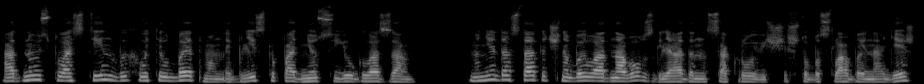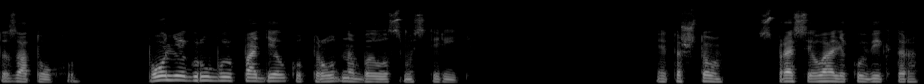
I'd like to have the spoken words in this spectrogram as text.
Одну из пластин выхватил Бэтмен и близко поднес ее глазам. Мне достаточно было одного взгляда на сокровище, чтобы слабая надежда затухла. Более грубую подделку трудно было смастерить. — Это что? — спросил Алик у Виктора.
